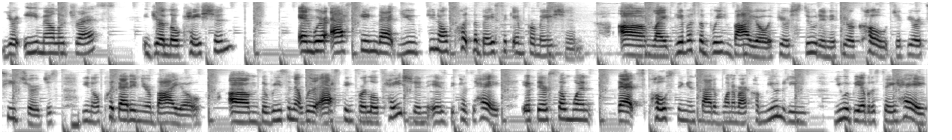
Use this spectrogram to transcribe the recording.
your email address, your location, and we're asking that you you know put the basic information um, like give us a brief bio if you're a student if you're a coach if you're a teacher just you know put that in your bio. Um, the reason that we're asking for location is because hey if there's someone that's posting inside of one of our communities you would be able to say hey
